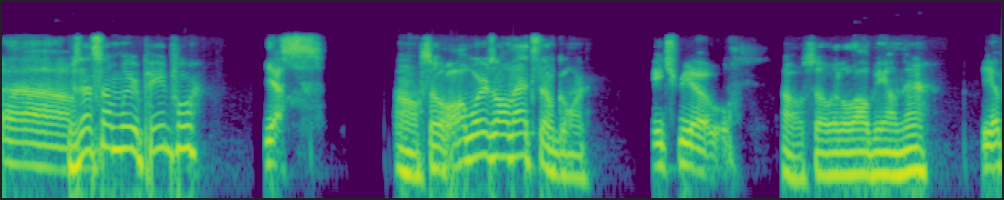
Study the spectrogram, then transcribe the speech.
um, Was that something we were paying for? yes, Oh, so all, where's all that stuff going? HBO. Oh, so it'll all be on there. Yep.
